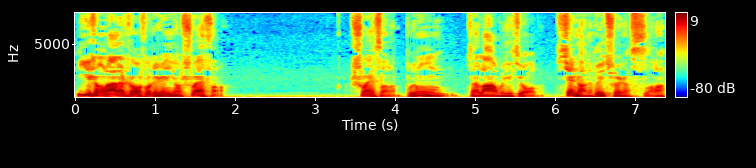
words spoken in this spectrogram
医生来了之后说这人已经摔死了，摔死了，不用再拉回去救了，现场就可以确认死了。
